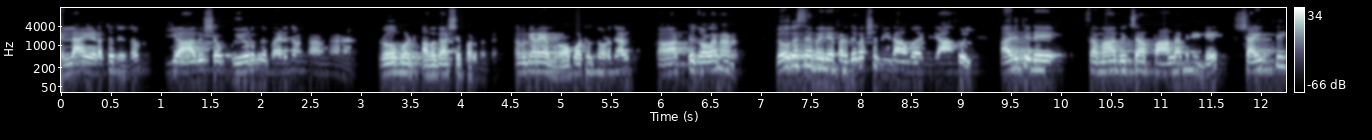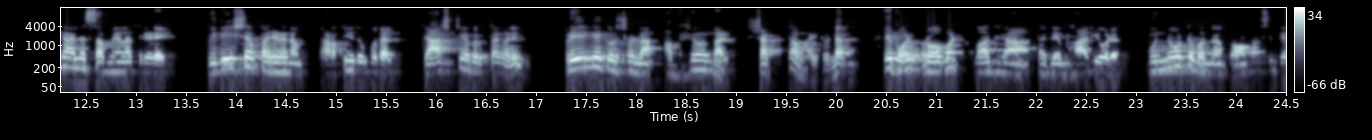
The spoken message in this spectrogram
എല്ലായിടത്തു നിന്നും ഈ ആവശ്യം ഉയർന്നു വരുന്നുണ്ടെന്നാണ് റോബോട്ട് അവകാശപ്പെടുന്നത്. നമുക്കറിയാം റോബോട്ട് എന്ന് പറഞ്ഞാൽ കാട്ടുകള്ളനാണ്. ലോകസഭയിലെ പ്രതിപക്ഷ നേതാവ് രാഹുൽ അടുത്തിടെ സമാപിച്ച പാർലമെന്റിന്റെ ശൈത്യകാല സമ്മേളനത്തിനിടെ വിദേശ പര്യടനം നടത്തിയതു മുതൽ രാഷ്ട്രീയ വൃത്തങ്ങളിൽ പ്രിയങ്കയെക്കുറിച്ചുള്ള അഭ്യൂഹങ്ങൾ ശക്തമായിട്ടുണ്ട്. ഇപ്പോൾ റോബർട്ട് വാദ്ര തന്റെ ഭാര്യയോട് മുന്നോട്ട് വന്ന് കോൺഗ്രസിന്റെ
